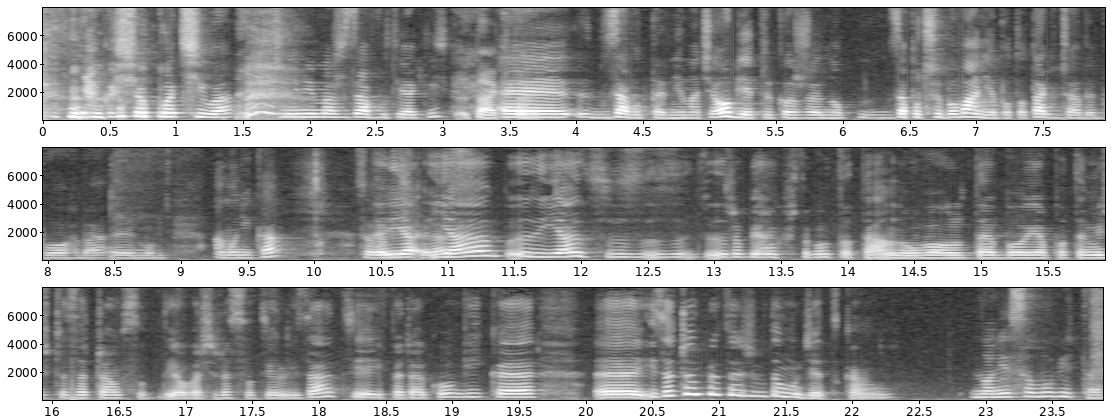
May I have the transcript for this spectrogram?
jakoś się opłaciła, przynajmniej masz zawód jakiś. tak, tak. E, zawód pewnie macie obie, tylko że no, zapotrzebowanie, bo to tak trzeba by było chyba y, mówić. A Monika? Co robisz Ja, teraz? ja, ja z, z, z, zrobiłam już taką totalną woltę, bo ja potem jeszcze zaczęłam studiować resocjalizację i pedagogikę e, i zaczęłam pracować w domu dziecka. No niesamowite.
